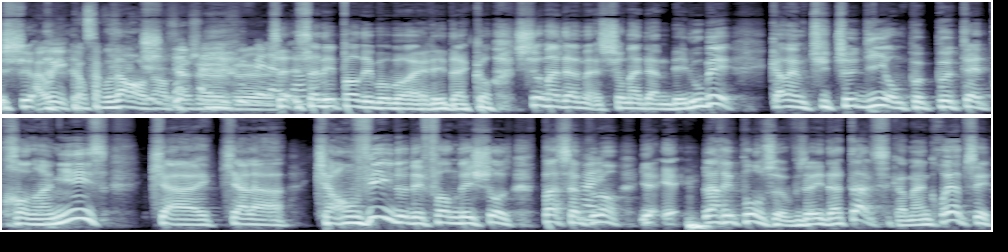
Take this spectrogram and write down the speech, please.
sur- Ah oui, quand ça vous arrange. hein, ça, je, je- ça dépend des moments, elle est d'accord. Sur Madame, sur Madame Belloubet, quand même, tu te dis, on peut peut-être prendre un ministre qui a, qui a la, qui a envie de défendre des choses, pas simplement. La réponse, vous avez d'Attal, c'est quand même incroyable. C'est,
